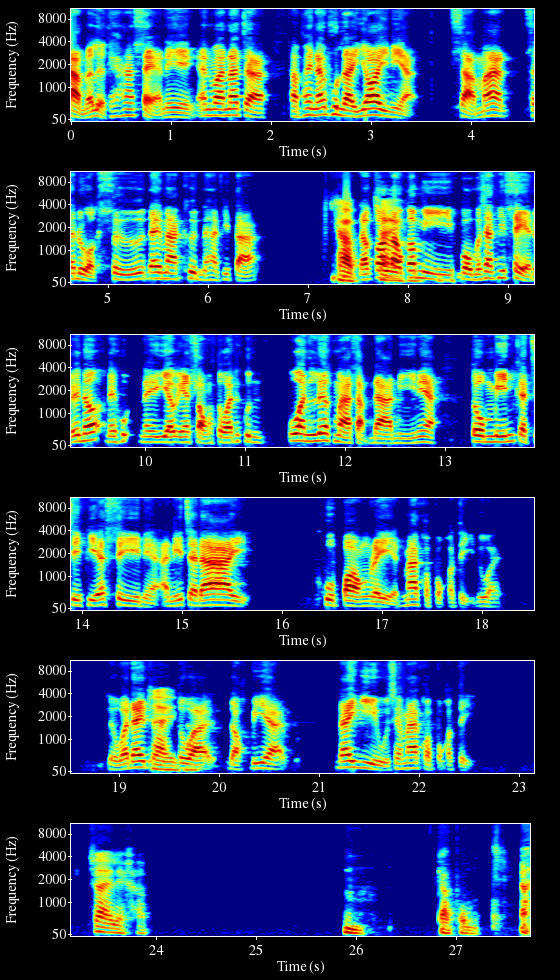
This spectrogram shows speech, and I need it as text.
ต่ำแล้วเหลือแค่ห้าแสนเองอันว่าน่าจะทำให้นักทุนรายย่อยเนี่ย สามารถสะดวกซื้อได้มากขึ้นนะฮะพี่ตา ครับ แล้วก็เราก็มีโปรโมชั่นพิเศษด้วยเนอะในใน ELN สองตัวที่คุณอ้วนเลือกมาสัปดาห์นี้เนี่ย ตัวมินกับ GPSC เนี่ย อันนี้จะได้คูปองเรทมากกว่าปกติด้วย หรือว่าได้ตัวดอกเบี้ยได้ยิวใช่มากกว่าปกติ ใช่เลยครับ อืมครับผมอะ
